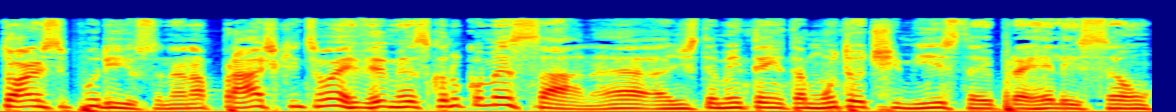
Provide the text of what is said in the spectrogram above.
torce por isso, né? Na prática, a gente vai ver mesmo quando começar, né? A gente também tem, tá muito otimista aí para a reeleição,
